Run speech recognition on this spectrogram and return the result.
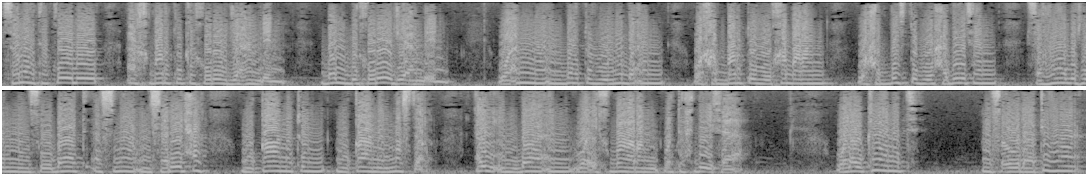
فلا تقول أخبرتك خروج عمر بل بخروج عمر وأما أنبأته نبأ وخبرته خبرا وحدثته حديثا فهذه المنصوبات أسماء صريحة مقامة مقام المصدر أي إنباء وإخبارا وتحديثا. ولو كانت مفعولاتها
